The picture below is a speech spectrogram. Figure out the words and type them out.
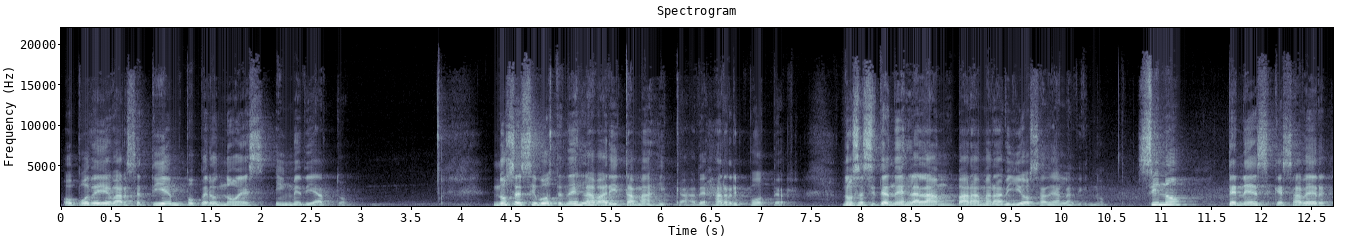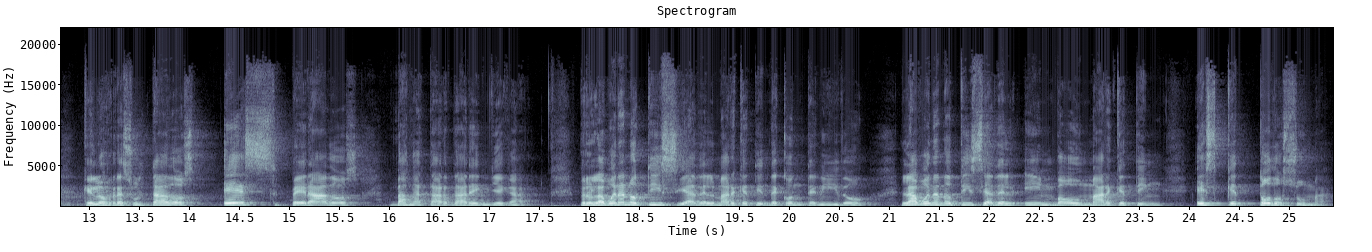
o puede llevarse tiempo, pero no es inmediato. No sé si vos tenés la varita mágica de Harry Potter no sé si tenés la lámpara maravillosa de Aladino. Si no, tenés que saber que los resultados esperados van a tardar en llegar. Pero la buena noticia del marketing de contenido, la buena noticia del inbound marketing es que todo suma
